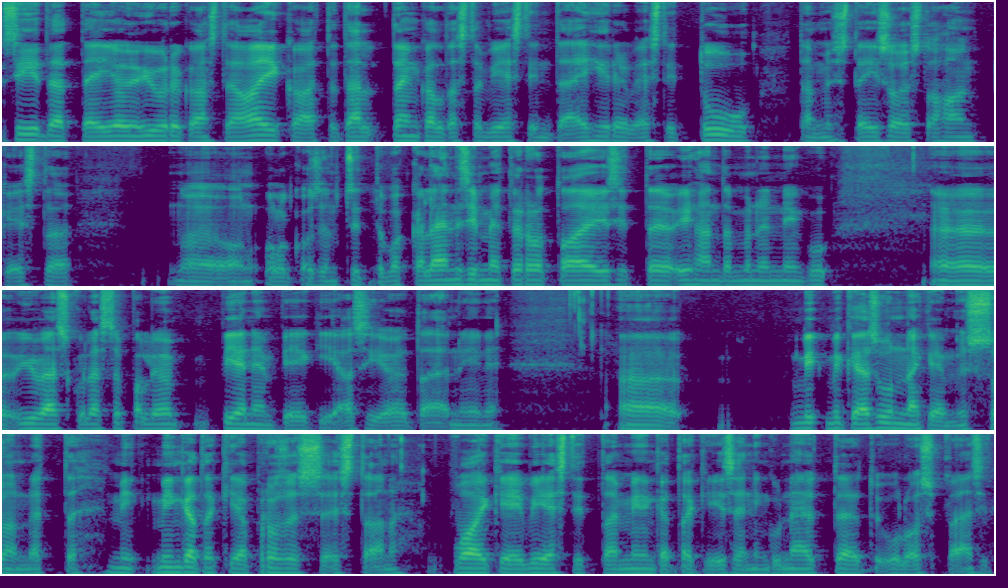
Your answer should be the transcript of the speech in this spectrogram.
siitä, että ei ole juurikaan sitä aikaa, että tämän kaltaista viestintää ei hirveästi tuu tämmöisistä isoista hankkeista, no, on, olkoon se nyt sitten vaikka länsimetro tai sitten ihan tämmöinen niin kuin, Jyväskylässä paljon pienempiäkin asioita, niin mikä sun näkemys on, että minkä takia prosesseista on vaikea viesti tai minkä takia se niin kuin näyttäytyy ulospäin sit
